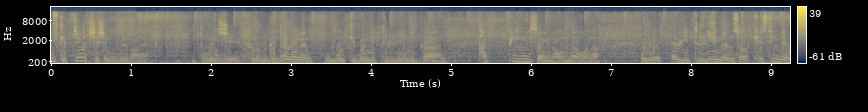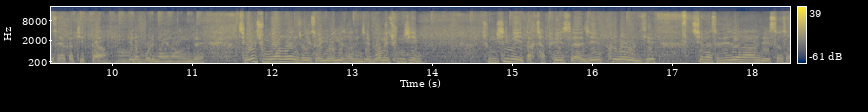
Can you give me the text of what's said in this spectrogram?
이렇게 찍어 치신 분들 많아요. 그렇지. 그러면 그렇다 보면 뭐 이렇게 몸이 들리니까 탑핑성이 나온다거나 뭐 이걸 빨리 들리면서 캐스팅되면서 약간 뒷땅 이런 볼이 많이 나오는데 제일 중요한 건 저기서 여기서는 이제 몸의 중심 중심이 딱 잡혀 있어야지 클럽을 이렇게 치면서 회전하는 데 있어서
